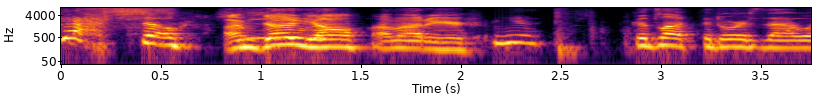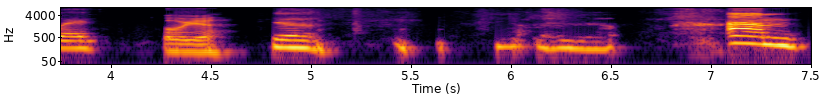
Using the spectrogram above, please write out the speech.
Yes. So I'm done, y'all. I'm out of here. Yeah. Good luck. The door's that way. Oh yeah. Yeah. um.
